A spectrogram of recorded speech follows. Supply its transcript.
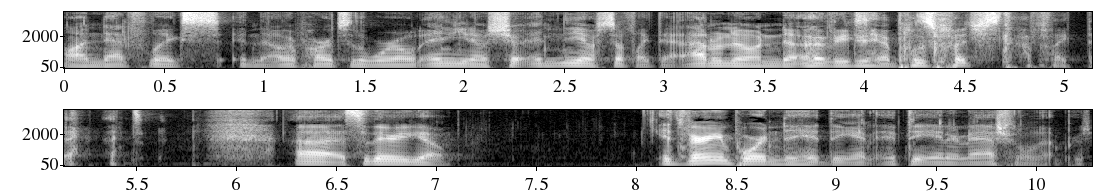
on Netflix in the other parts of the world, and you know, show, and you know stuff like that. I don't know other examples, but stuff like that. Uh, so there you go. It's very important to hit the hit the international numbers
